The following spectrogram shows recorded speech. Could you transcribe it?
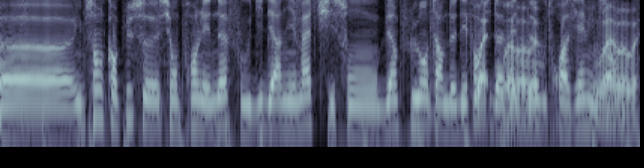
Euh, il me semble qu'en plus, euh, si on prend les 9 ou 10 derniers matchs, ils sont bien plus hauts en termes de défense. Ouais, ils doivent ouais, être ouais, 2 ouais. ou 3e, il me Ouais, semble.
